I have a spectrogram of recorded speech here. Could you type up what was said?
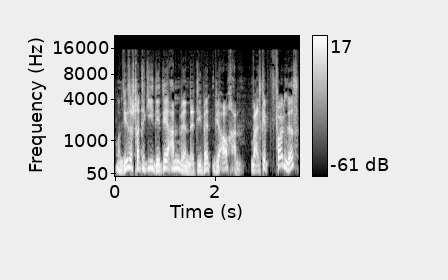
Und diese Strategie, die der anwendet, die wenden wir auch an. Weil es gibt Folgendes,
